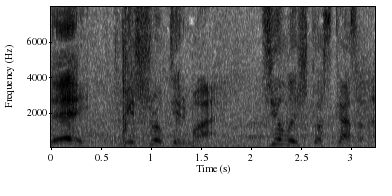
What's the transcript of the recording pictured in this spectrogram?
Эй, мешок дерьма, делай, что сказано.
